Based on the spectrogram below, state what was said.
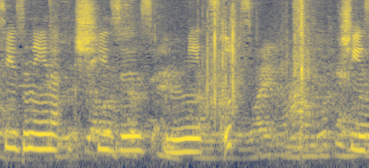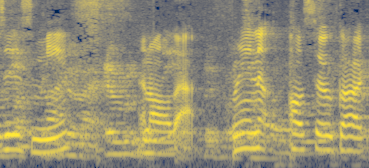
seasoning, cheeses, meats. Oops. Cheeses, meats, and all that. Rin also got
